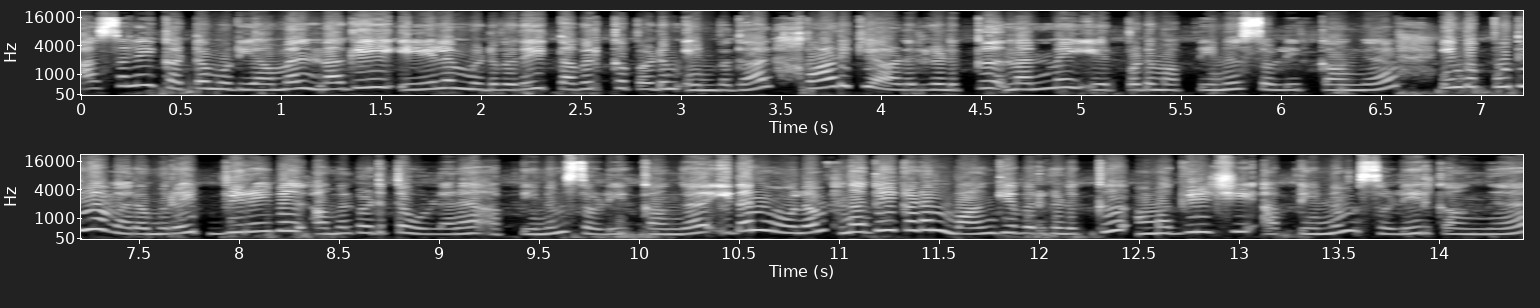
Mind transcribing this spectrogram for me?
அசலை கட்ட முடியாமல் நகையை ஏலம் விடுவதை தவிர்க்கப்படும் என்பதால் வாடிக்கையாளர்களுக்கு நன்மை ஏற்படும் அப்படின்னு சொல்லியிருக்காங்க. இந்த புதிய வரமுறை விரைவில் அமல்படுத்த உள்ளன அப்படின்னு சொல்லியிருக்காங்க. இதன் மூலம் நகை கடன் வாங்கியவர்களுக்கு மகிழ்ச்சி அப்படின்னு சொல்லியிருக்காங்க.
